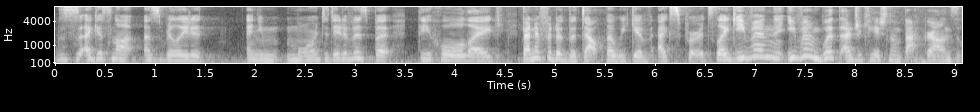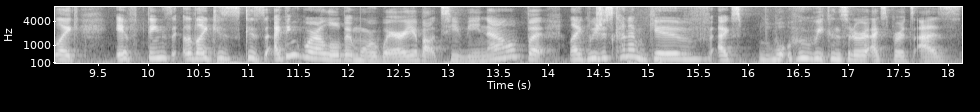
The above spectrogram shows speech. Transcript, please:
this is, I guess, not as related anymore to data viz, but the whole like benefit of the doubt that we give experts, like even even with educational backgrounds, like if things like because because I think we're a little bit more wary about TV now, but like we just kind of give ex- who we consider experts as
